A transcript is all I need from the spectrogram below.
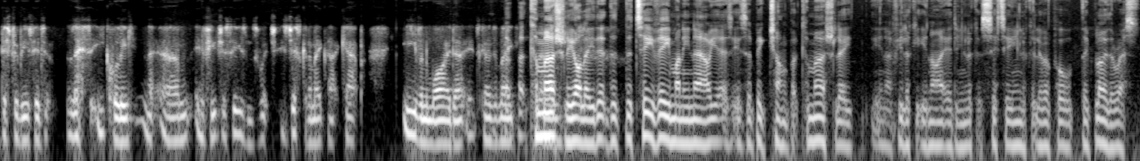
distributed less equally um, in future seasons, which is just going to make that gap even wider. It's going to make. But, but commercially, um, Ollie, the, the, the TV money now, yes, is a big chunk. But commercially, you know, if you look at United and you look at City and you look at Liverpool, they blow the rest.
